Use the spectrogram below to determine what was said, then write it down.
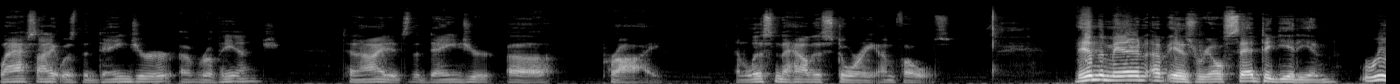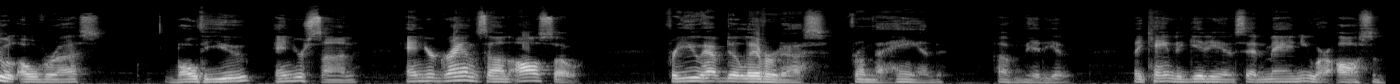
Last night it was the danger of revenge. Tonight it's the danger of pride. And listen to how this story unfolds. Then the men of Israel said to Gideon, Rule over us, both you and your son, and your grandson also for you have delivered us from the hand of Midian. They came to Gideon and said, Man, you are awesome.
